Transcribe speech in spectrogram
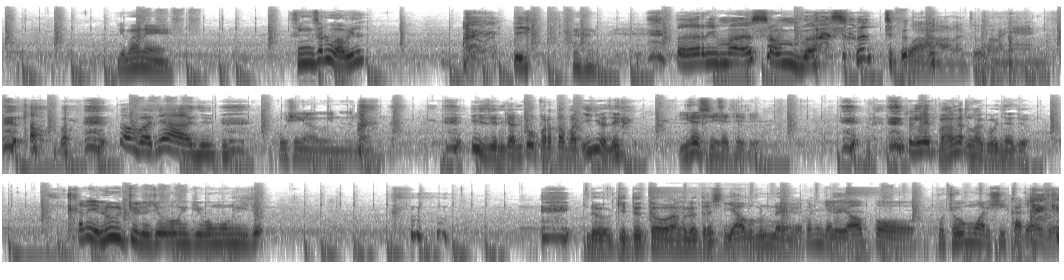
Gimana? Sing seru Awil? Ih. Terima sembah sujud. Wah, lah malah nyanyi. Tambah, tambah nyanyi. Pusing aku ini dulu. Izinkan ku bertobat iya sih. Iya sih ya jadi. Relate banget lagunya, Cuk. Tapi ya lucu loh cuk wong iki wong wong iki cuk. Duh, gitu doang lo terus ya apa Ya meneh? kan jaluk ya apa? Bojomu ada sikat ya apa?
